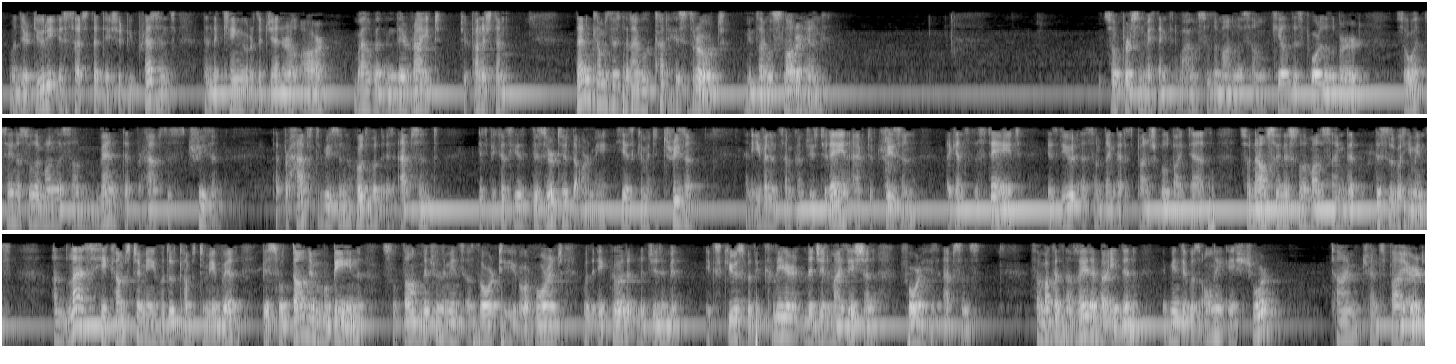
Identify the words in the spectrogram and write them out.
when their duty is such that they should be present, then the king or the general are well within their right to punish them. Then comes this that I will cut his throat, means I will slaughter him. So a person may think that why will Sulaiman kill this poor little bird? So what Sayyidina Sulaiman meant that perhaps this is treason. That perhaps the reason Hudhud is absent is because he has deserted the army, he has committed treason. And even in some countries today, an act of treason against the state is viewed as something that is punishable by death. So now Sayyidina Sulaiman is saying that this is what he means. Unless he comes to me, Hudhud comes to me with Bisultanim Mubin, Sultan literally means authority or warrant with a good, legitimate excuse with a clear legitimization for his absence. فَمَكَثَ غَيْرَ بَعِيدٍ It means it was only a short time transpired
